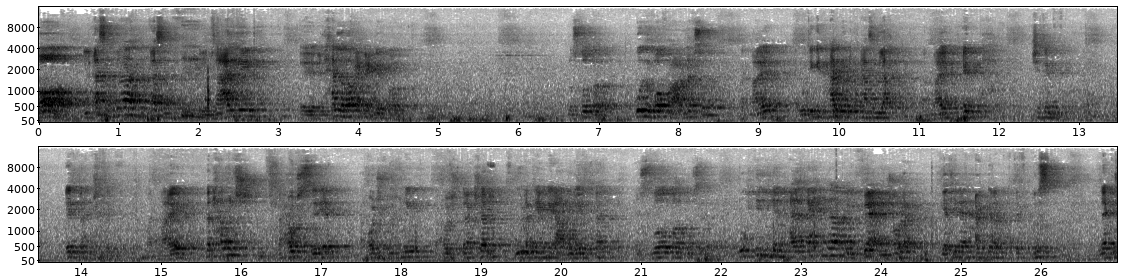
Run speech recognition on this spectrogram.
آه للأسف بقى للأسف. اللي مزعلني آه، الحل الرابع بيعجبني قوي ده كل بوفر على نفسه فاهم معايا وتيجي تحل وتقول إحنا عايزين لحم فاهم معايا اذبح مش هتنفع. اذبح مش هتنفع. فاهم معايا ما تحاولش. ما تحاولش سريع ما تحاولش فلوسني ما تحاولش تراكشن يقول لك اعمل على طول إيه اسلوب وسريع الحالات إحنا بالفعل مش هقول لك جات لنا حاجة كده في بص لكن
